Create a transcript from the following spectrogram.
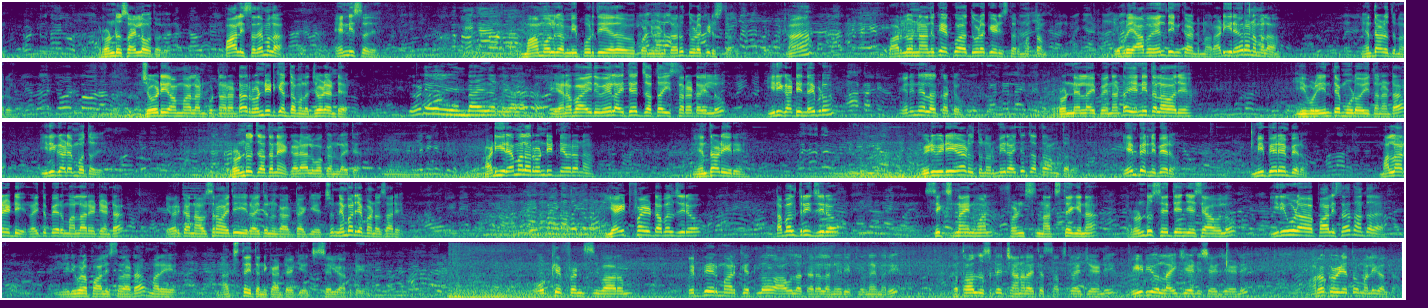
రెండు సైడ్లో అవుతుంది. పాలు ఇస్తుంది మళ్ళా? ఎన్ని ఇస్తుంది? మామూలుగా మీ పూర్తి ఏదో కొన్ని వెండుతారు దూడకిడుస్తారు. బర్రెలు ఉన్నందుకు ఎక్కువ దూడకిడిస్తారు మొత్తం. ఇప్పుడు యాభై వేలు దీనికి అంటున్నారు. అడిగిరెవరన్నా మళ్ళా? ఎంత అడుగుతున్నారు? జోడి అమ్మాలనుకుంటున్నారంట. రెండింటికి ఎంత మళ్ళీ జోడి అంటే? ఎనభై ఐదు వేలు అయితే జత ఇస్తారట వీళ్ళు ఇది కట్టిందా ఇప్పుడు? ఎన్ని నెలలు కట్టు? రెండు నెలలు అయిపోయిందంట. ఎన్ని ఈతలు అది ఇప్పుడు ఇంతే మూడో ఈతనంట ఇది గడెం పోతుంది. రెండు జతనే గడాలు ఒకన్లు అయితే. అడిగిరే మళ్ళీ రెండింటిని ఎవరన్నా? ఎంత అడిగిరి? విడివిడిగా అడుగుతున్నారు. మీరు అయితే జత అమ్ముతారు. ఏం పేరు నీ పేరు? మీ పేరు ఏం పేరు? మల్లారెడ్డి. రైతు పేరు మల్లారెడ్డి అంట. ఎవరికన్నా అవసరం అయితే ఈ రైతును కాంటాక్ట్ చేయొచ్చు. నెంబర్ చెప్పండి ఒకసారి. Eight five double zero double three zero six nine one friends నచ్చతగిన రెండు సేద్యం చేసే ఆవులు. ఇది కూడా పాలిస్తుందా? అంతదా ఇది కూడా పాలిస్తుందట. మరి నచ్చితే ఇతన్ని కాంటాక్ట్ చేయొచ్చు. సేల్ కాకుండా ఓకే ఫ్రెండ్స్ ఈ వారం వెబ్బేర్ మార్కెట్లో ఆవుల ధరలు అనేది ఇట్లున్నాయి మరి? గతాలు చూస్తుంటే ఛానల్ అయితే సబ్స్క్రైబ్ చేయండి వీడియో లైక్ చేయండి షేర్ చేయండి. మరొక వీడియోతో మళ్ళీ కలుద్దాం.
